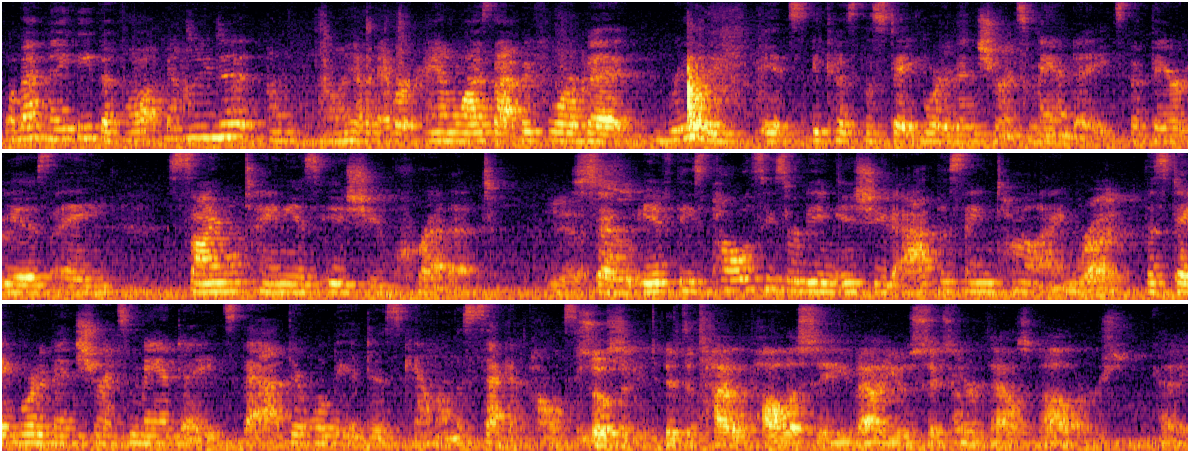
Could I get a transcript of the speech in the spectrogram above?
Well, that may be the thought behind it. Um, I haven't ever analyzed that before, but really, it's because the State Board of Insurance mandates that there is a simultaneous issue credit. Yes. So if these policies are being issued at the same time. Right. The State Board of Insurance mandates that there will be a discount on the second policy So if the, if the title policy value is six hundred thousand dollars, okay,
